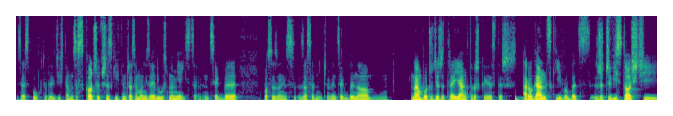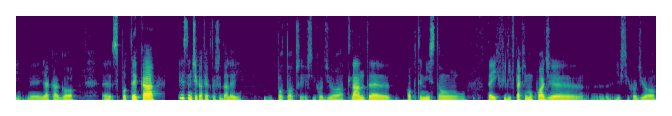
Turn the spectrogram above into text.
zespół, który gdzieś tam zaskoczy wszystkich, tymczasem oni zajęli ósme miejsce, więc jakby po sezonie zasadniczym, więc jakby no mam poczucie, że Trey Young troszkę jest też arogancki wobec rzeczywistości, y, jaka go y, spotyka. Jestem ciekaw, jak to się dalej potoczy, jeśli chodzi o Atlantę. Optymistą w tej chwili, w takim układzie, y, jeśli chodzi o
